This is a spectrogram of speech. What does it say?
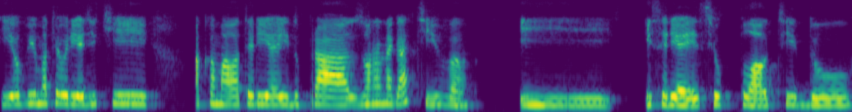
E eu vi uma teoria de que a Kamala teria ido para zona negativa, e, e seria esse o plot do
